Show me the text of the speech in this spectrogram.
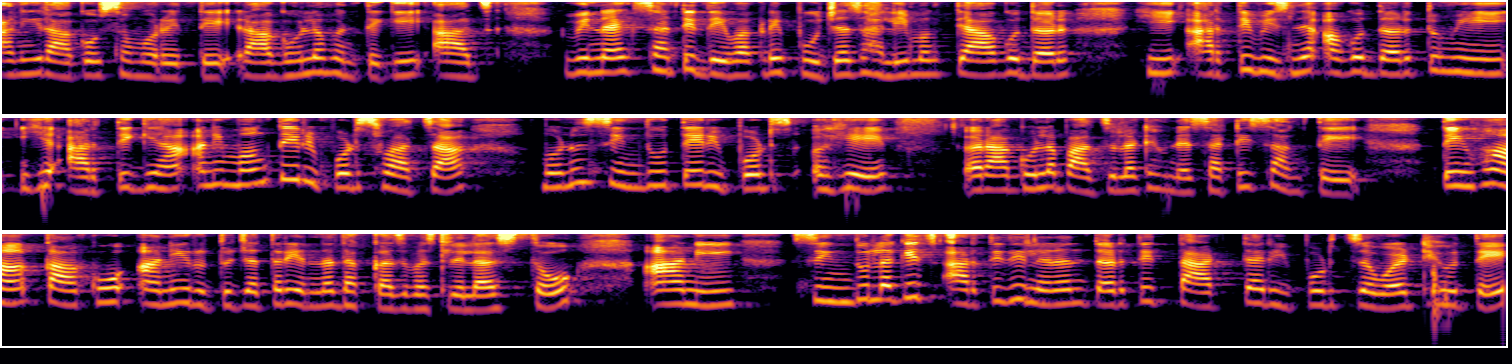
आणि राघव समोर येते. राघवला म्हणते की आज विनायकसाठी देवाकडे पूजा झाली मग त्या अगोदर ही आरती विजण्या अगोदर तुम्ही ही आरती घ्या आणि मग ते रिपोर्ट्स वाचा. म्हणून सिंधू ते रिपोर्ट्स हे राघवला बाजूला ठेवण्यासाठी सांगते. तेव्हा काकू आणि ऋतुजा तर यांना धक्काच बसलेला असतो आणि सिंधू लगेच आरती दिल्यानंतर ते ताट त्या रिपोर्टजवळ ठेवते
